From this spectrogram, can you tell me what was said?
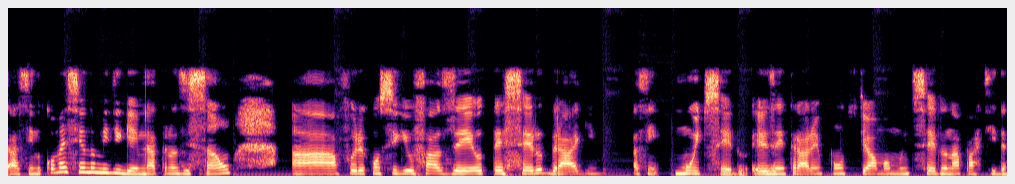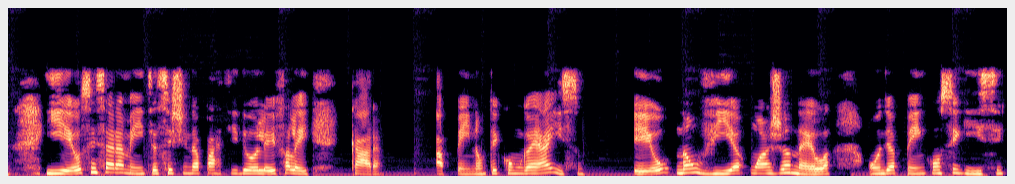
assim, no comecinho do mid game, na transição, a Fúria conseguiu fazer o terceiro drag assim, muito cedo. Eles entraram em ponto de alma muito cedo na partida. E eu, sinceramente, assistindo a partida, eu olhei e falei: cara, a PEN não tem como ganhar isso. Eu não via uma janela onde a PEN conseguisse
